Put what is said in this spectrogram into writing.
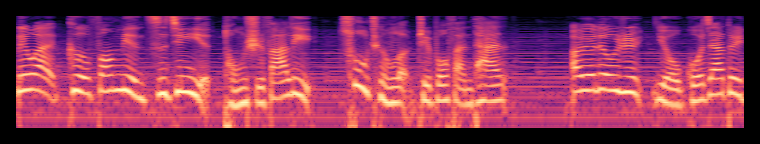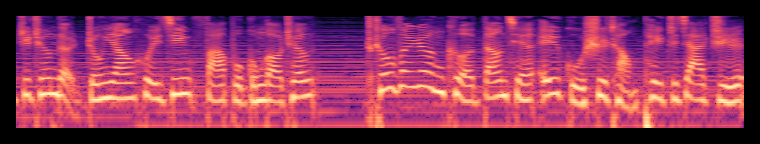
另外，各方面资金也同时发力，促成了这波反弹。二月六日，有国家队之称的中央汇金发布公告称，充分认可当前 A 股市场配置价值。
